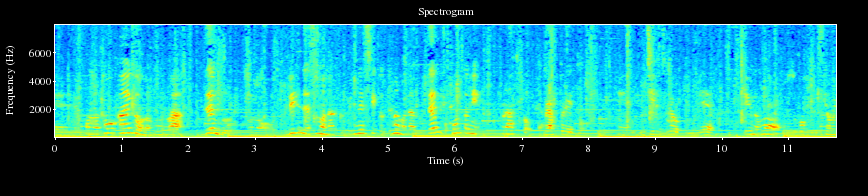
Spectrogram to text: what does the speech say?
えー、この東海道の分は全部そのビジネスもなくビジネスシートっていうのもなく全部本当にフラットフラットレート、えー、一律料金でっていうのもすごく興味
